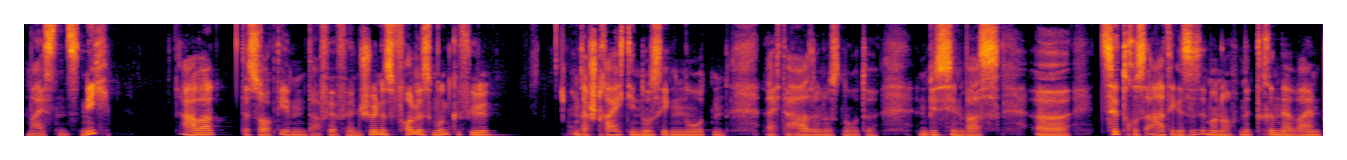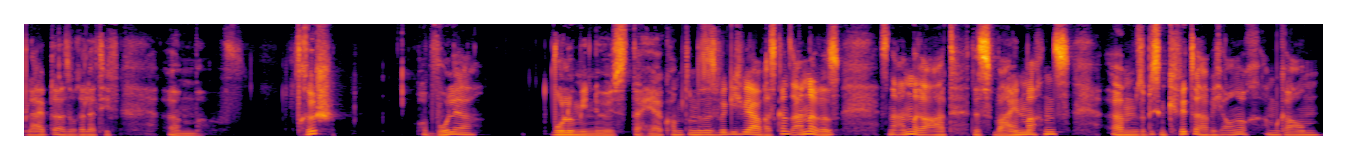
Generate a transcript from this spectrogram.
meistens nicht. Aber das sorgt eben dafür für ein schönes, volles Mundgefühl unterstreicht die nussigen Noten, leichte Haselnussnote, ein bisschen was äh, Zitrusartiges ist immer noch mit drin. Der Wein bleibt also relativ ähm, frisch, obwohl er voluminös daherkommt. Und das ist wirklich ja, was ganz anderes. Das ist eine andere Art des Weinmachens. Ähm, so ein bisschen Quitte habe ich auch noch am Gaumen.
